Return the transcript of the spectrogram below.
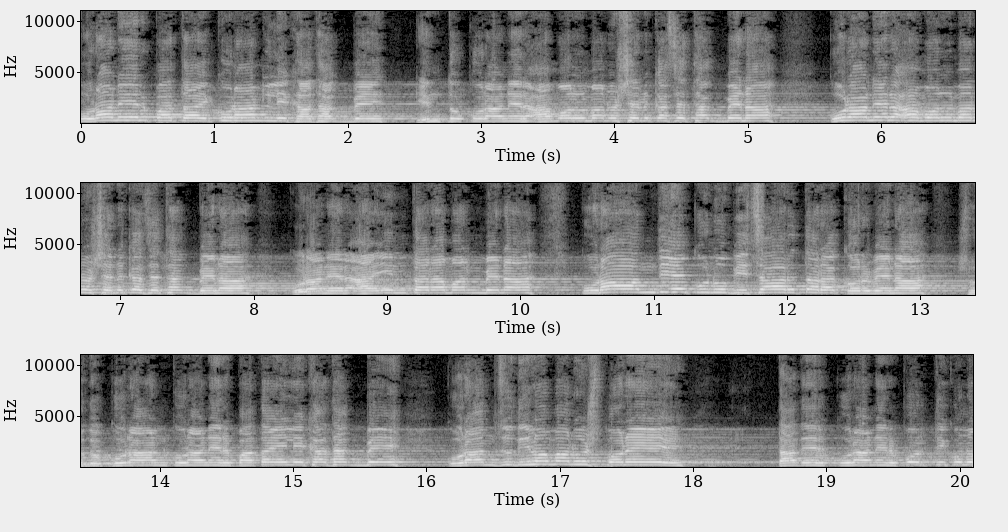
কোরআনের পাতায় কোরআন লেখা থাকবে, কিন্তু কোরআনের আমল মানুষের কাছে থাকবে না। কোরআনের আমল মানুষের কাছে থাকবে না, কোরআনের আইন তারা মানবে না, কোরআন দিয়ে কোনো বিচার তারা করবে না, শুধু কোরআন কোরআনের পাতায় লেখা থাকবে, কোরআন যদি মানুষ পড়ে, তাদের কোরআনের প্রতি কোনো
